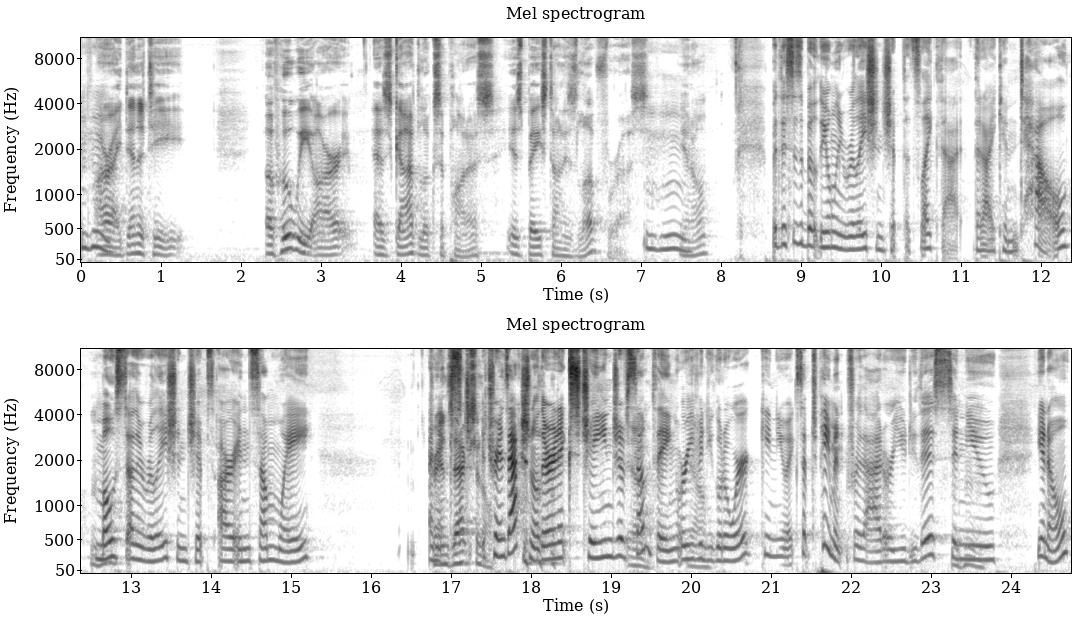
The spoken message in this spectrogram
Mm-hmm. Our identity of who we are as God looks upon us is based on His love for us. Mm-hmm. You know. But this is about the only relationship that's like that that I can tell. Mm-hmm. Most other relationships are in some way an ex- Transactional. transactional. They're an exchange of Yeah. something, or even Yeah. you go to work and you accept payment for that, or you do this and Mm-hmm. you, you know,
